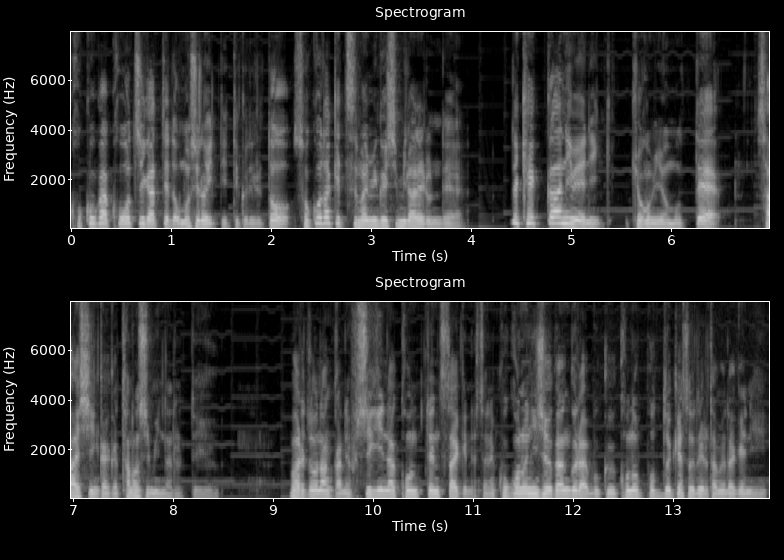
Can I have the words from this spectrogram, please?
ここがこう違ってて面白いって言ってくれるとそこだけつまみ食いし見られるんでで結果アニメに興味を持って最新回が楽しみになるっていう割となんかね不思議なコンテンツ体験でしたね。ここの2週間ぐらい僕このポッドキャスト出るためだけに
